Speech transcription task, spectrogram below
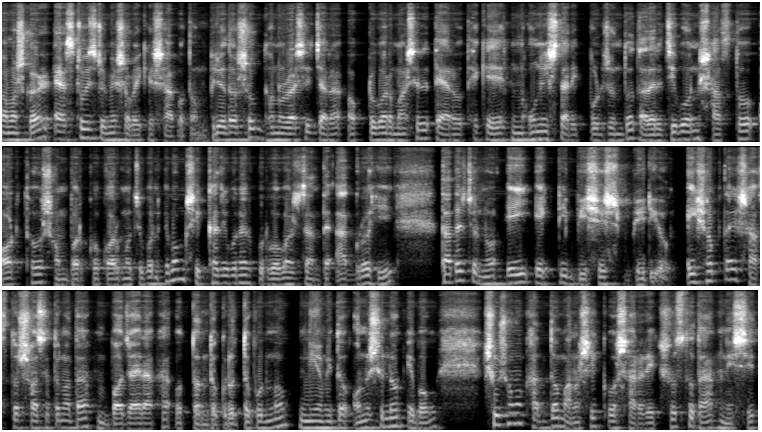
নমস্কার অ্যাস্ট্রোইজডমে সবাইকে স্বাগতম। প্রিয় দর্শক, ধনুরাশি যারা অক্টোবর মাসের তেরো থেকে উনিশ তারিখ পর্যন্ত তাদের জীবন, স্বাস্থ্য, অর্থ, সম্পর্ক, কর্মজীবন এবং শিক্ষা জীবনের পূর্বাভাস জানতে আগ্রহী, তাদের জন্য এই একটি বিশেষ ভিডিও। এই সপ্তাহে স্বাস্থ্য সচেতনতা বজায় রাখা অত্যন্ত গুরুত্বপূর্ণ, নিয়মিত অনুশীলন এবং সুষম খাদ্য, মানসিক ও শারীরিক সুস্থতা নিশ্চিত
